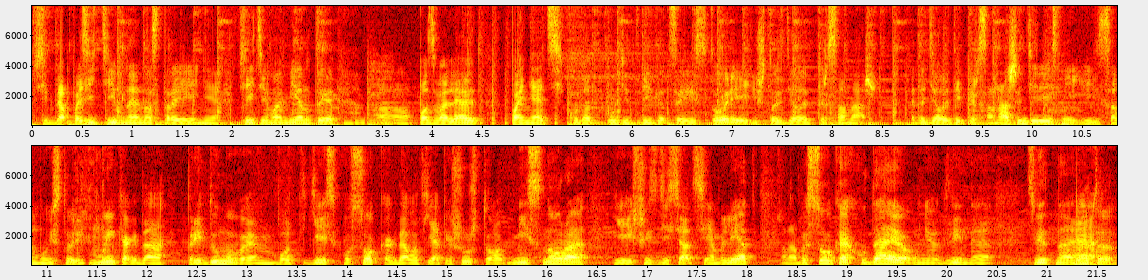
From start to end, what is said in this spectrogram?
всегда позитивное настроение. Все эти моменты э, позволяют понять, куда будет двигаться история и что сделает персонаж. Это делает и персонаж интереснее, и саму историю. Мы, когда придумываем, вот есть кусок, когда вот я пишу, что мисс Нора, ей 67 лет, она высокая, худая, у нее длинная цветная, ну, это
